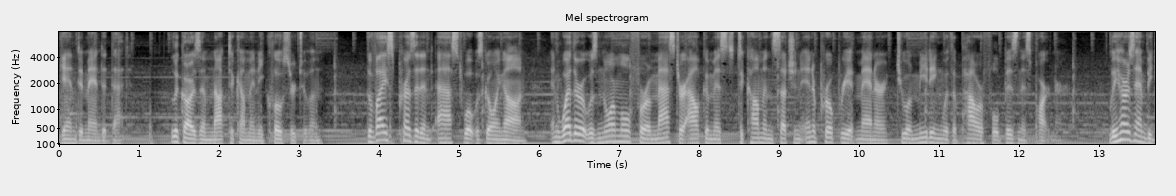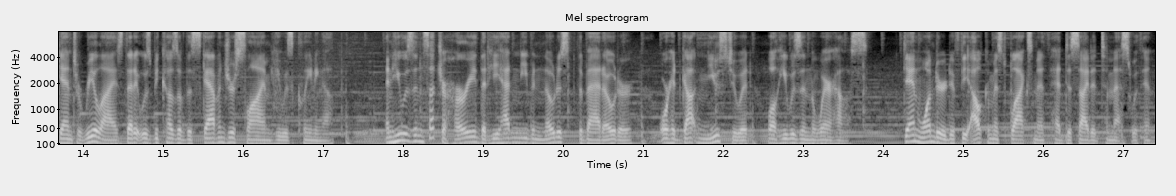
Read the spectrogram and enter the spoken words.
Gan demanded that. Liharzam not to come any closer to him. The vice president asked what was going on, and whether it was normal for a master alchemist to come in such an inappropriate manner to a meeting with a powerful business partner. Liharzam began to realize that it was because of the scavenger slime he was cleaning up. And he was in such a hurry that he hadn't even noticed the bad odor, or had gotten used to it while he was in the warehouse. Gan wondered if the alchemist blacksmith had decided to mess with him.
